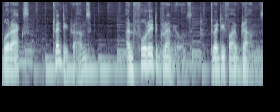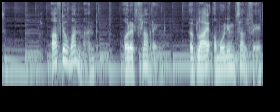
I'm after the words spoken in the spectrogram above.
borax 20 grams. And phorate granules 25 grams. After one month or at flowering, apply ammonium sulfate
